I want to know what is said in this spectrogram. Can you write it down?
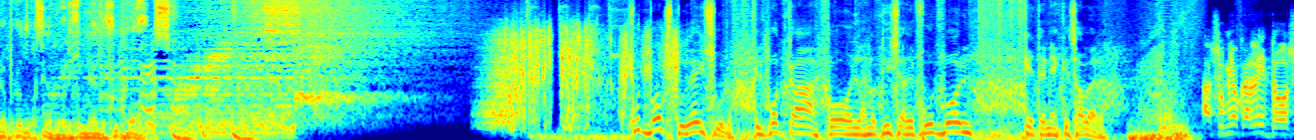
Una producción original de Footbox. Footbox Today Sur, el podcast con las noticias de fútbol que tenés que saber. Asumió Carlitos.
